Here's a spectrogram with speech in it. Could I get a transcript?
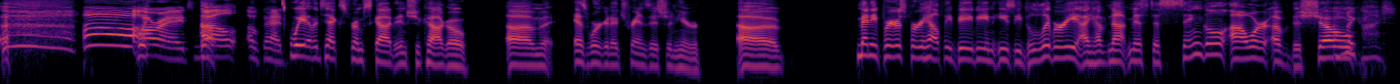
oh, Wait, all right. Well, oh, go ahead. we have a text from Scott in Chicago. Um, as we're going to transition here. Uh, many prayers for a healthy baby and easy delivery. I have not missed a single hour of the show Oh my gosh.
